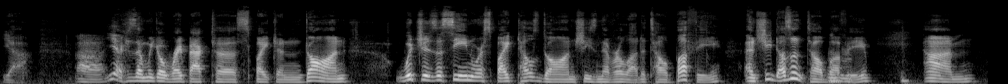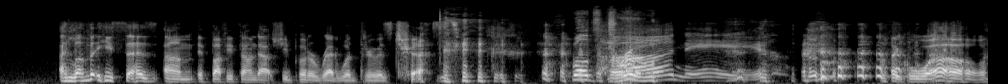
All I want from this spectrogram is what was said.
Yeah. Uh, yeah, because then we go right back to Spike and Dawn, which is a scene where Spike tells Dawn she's never allowed to tell Buffy, and she doesn't tell Buffy. Um, I love that he says, um, if Buffy found out, she'd put a redwood through his chest. well, it's true. Honey. like, whoa.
